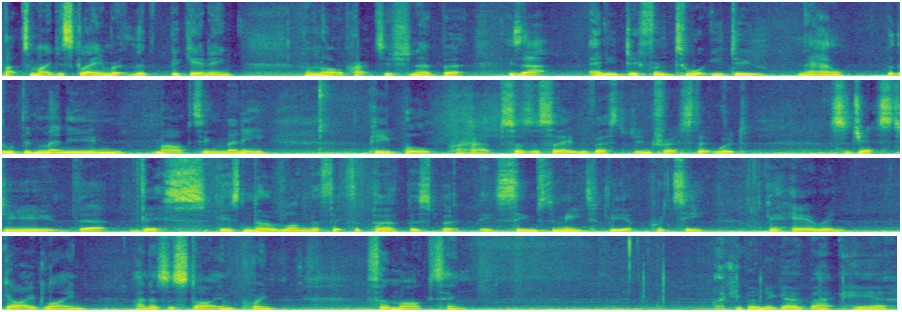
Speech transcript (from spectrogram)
back to my disclaimer at the beginning, I'm not a practitioner, but is that any different to what you do now? But there would be many in marketing, many people, perhaps, as I say, with vested interests that would suggest to you that this is no longer fit for purpose. But it seems to me to be a pretty coherent guideline and as a starting point for marketing. I keep on to go back here.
